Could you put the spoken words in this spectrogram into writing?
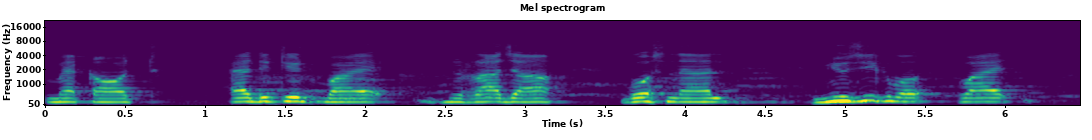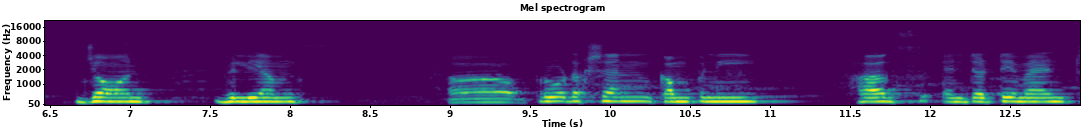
Macat edited by Raja Gosnell music by John Williams production company Hughes Entertainment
